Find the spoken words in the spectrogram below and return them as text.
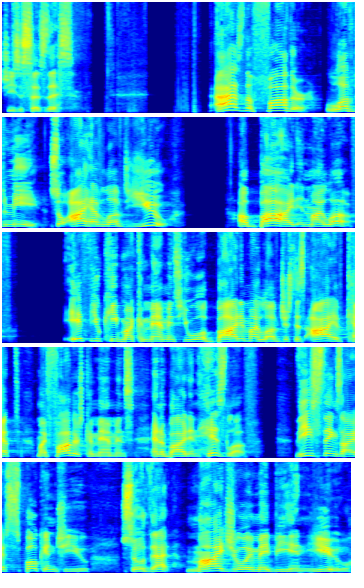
Jesus says this As the Father loved me, so I have loved you. Abide in my love. If you keep my commandments, you will abide in my love, just as I have kept my Father's commandments and abide in his love. These things I have spoken to you so that my joy may be in you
